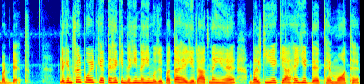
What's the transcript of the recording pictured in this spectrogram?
but death लेकिन फिर पोइट कहते हैं कि नहीं नहीं, मुझे पता है ये रात नहीं है, बल्कि ये क्या है? ये डेथ है, मौत है,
